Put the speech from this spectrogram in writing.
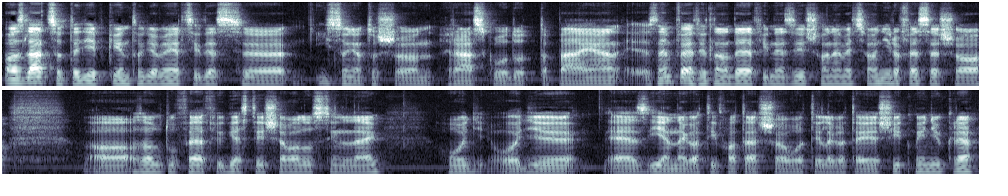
Az látszott egyébként, hogy a Mercedes iszonyatosan rászkódott a pályán. Ez nem feltétlenül a delfinezés, hanem egyszerűen annyira feszes a, a, az autó felfüggesztése valószínűleg, hogy, hogy ez ilyen negatív hatással volt tényleg a teljesítményükre.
